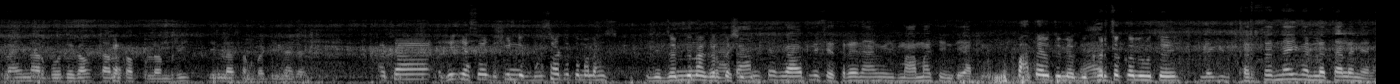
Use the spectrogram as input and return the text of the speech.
लाईनार बोदेगाव तालुका फुलंब्री जिल्हा संभाजीनगर. आता हे असं शून्य भुसाट तुम्हाला हे म्हणजे जमीन नांगर आता कशी? आमच्या गावातले क्षेत्र आहे ना आम्ही मामाचे ते आपले. पाहताय ना तुम्ही अगदी खर्च कमी होतोय. लगेच खर्च नाही म्हणलं चालन याला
